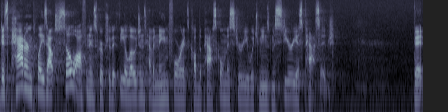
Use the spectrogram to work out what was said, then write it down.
this pattern plays out so often in Scripture that theologians have a name for it. It's called the Paschal Mystery, which means mysterious passage. That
